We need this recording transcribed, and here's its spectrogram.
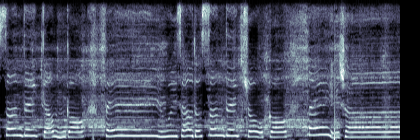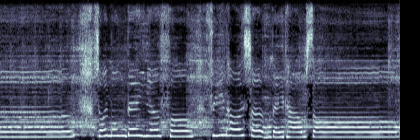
新的感觉，飞会找到新的触觉，飞翔在梦的一方，展开双臂探索。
